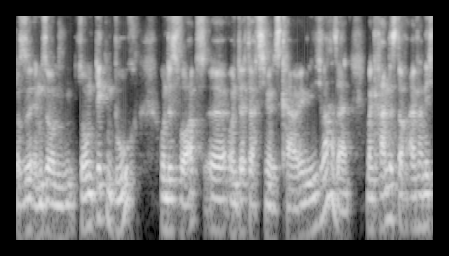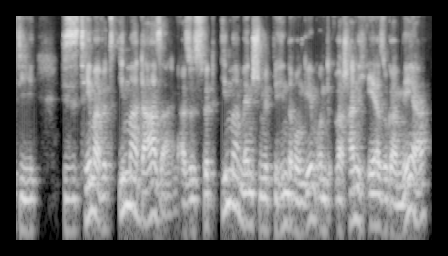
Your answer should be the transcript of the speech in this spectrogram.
Also in so einem, so einem dicken Buch und das Wort, äh, und da dachte ich mir, das kann irgendwie nicht wahr sein. Man kann das doch einfach nicht, die, dieses Thema wird immer da sein. Also es wird immer Menschen mit Behinderung geben und wahrscheinlich eher sogar mehr,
